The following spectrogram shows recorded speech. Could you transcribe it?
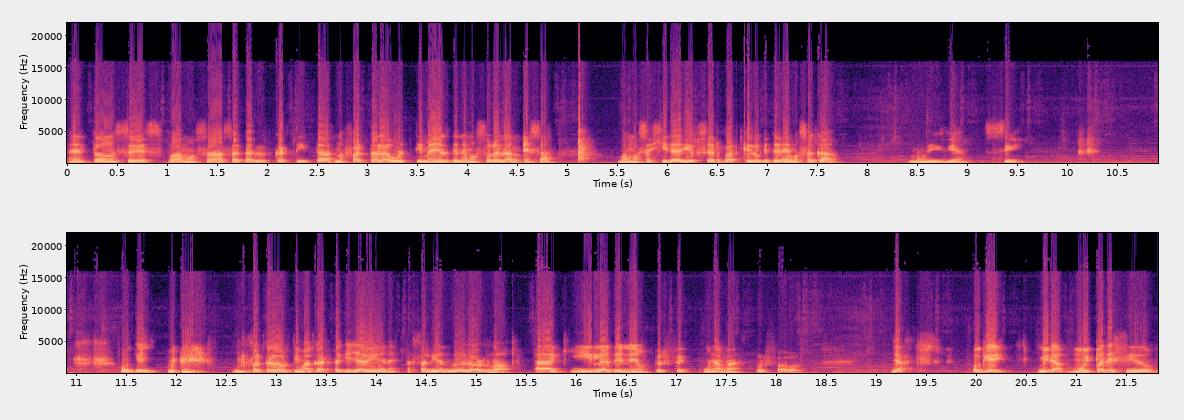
Entonces vamos a sacar cartitas, nos falta la última y la tenemos sobre la mesa. Vamos a girar y observar que lo que tenemos acá. Muy bien, sí. Ok, nos falta la última carta que ya viene, está saliendo del horno. Aquí la tenemos, perfecto. Una más, por favor. Ya. Ok. Mira, muy parecido.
